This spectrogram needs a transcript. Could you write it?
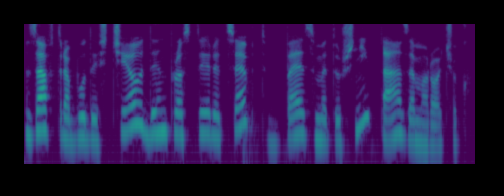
Завтра буде ще один простий рецепт без метушні та заморочок.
